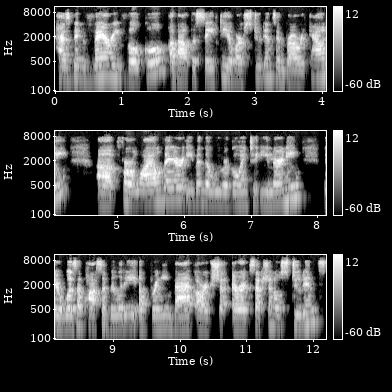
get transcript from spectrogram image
has been very vocal about the safety of our students in Broward County. Uh, for a while there, even though we were going to e-learning, there was a possibility of bringing back our, ex- our exceptional students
